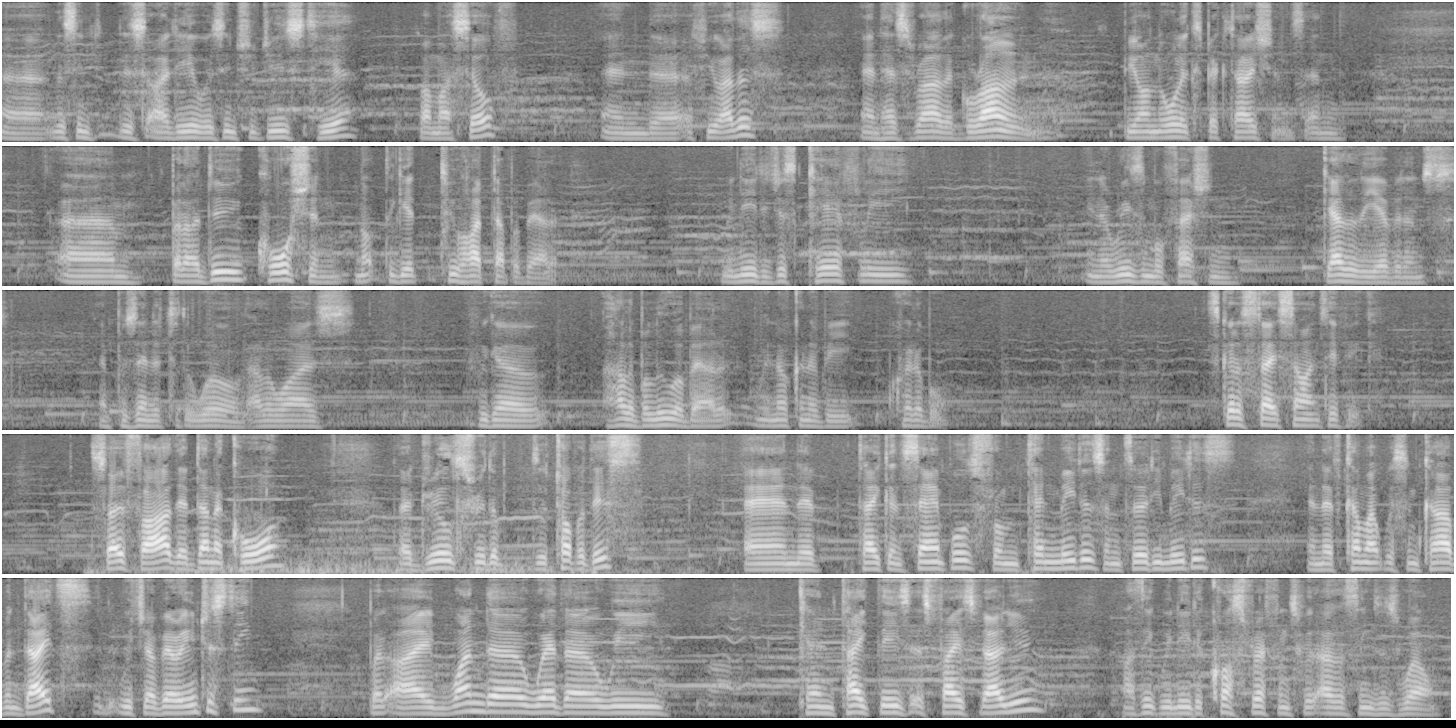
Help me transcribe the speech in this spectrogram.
Uh, this, this idea was introduced here by myself and uh, a few others and has rather grown beyond all expectations. And, um, but I do caution not to get too hyped up about it. We need to just carefully, in a reasonable fashion, gather the evidence and present it to the world. Otherwise, if we go hullabaloo about it, we're not going to be credible. It's got to stay scientific. So far, they've done a core. They drilled through the, the top of this, and they've taken samples from 10 metres and 30 metres, and they've come up with some carbon dates, which are very interesting but I wonder whether we can take these as face value. I think we need to cross-reference with other things as well.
